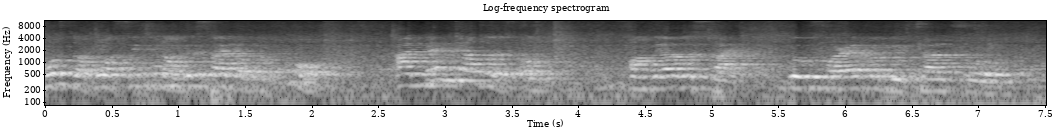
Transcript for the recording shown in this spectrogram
Most of us sitting on this side of the floor and many others on, on the other side will forever be work.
